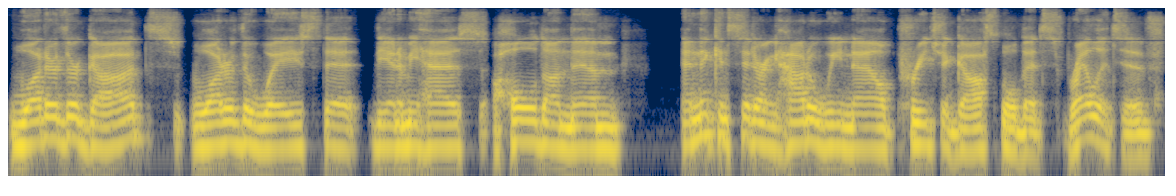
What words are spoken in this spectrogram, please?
what are their gods, what are the ways that the enemy has a hold on them, and then considering how do we now preach a gospel that's relative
